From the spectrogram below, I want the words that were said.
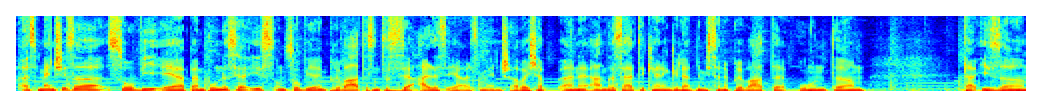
als Mensch ist er so, wie er beim Bundesheer ist und so, wie er im Privat ist und das ist ja alles er als Mensch. Aber ich habe eine andere Seite kennengelernt, nämlich seine private und ähm, da ist er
